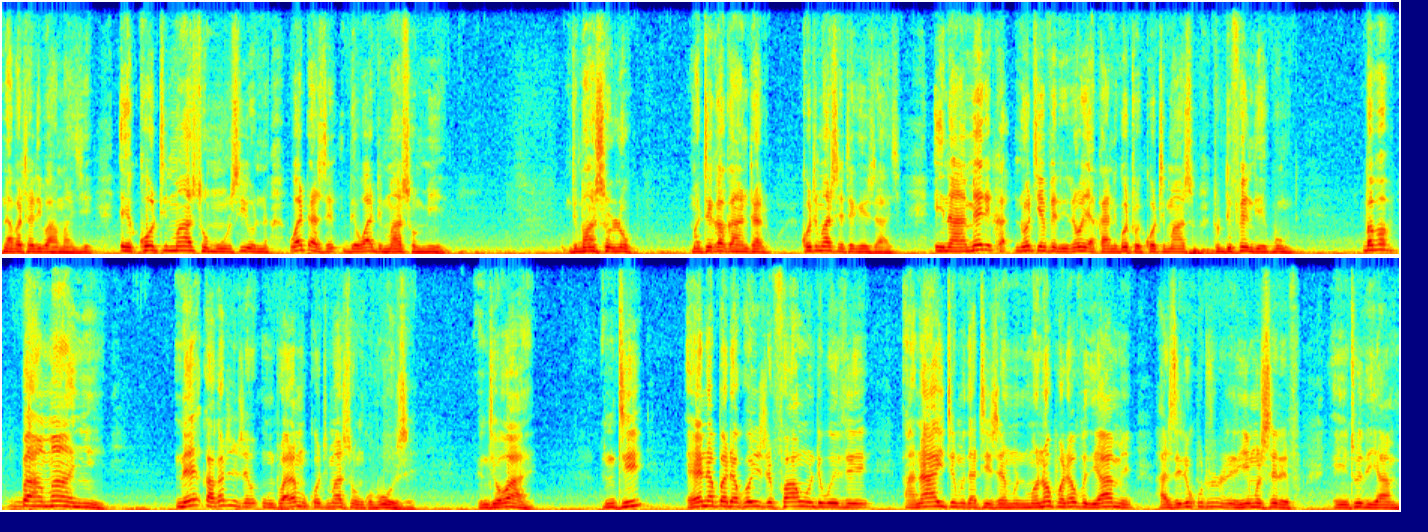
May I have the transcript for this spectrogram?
n'abatali bamaje ekooti maaso mu nsi yonna what does the- the word maaso mean? Nti maaso lo mateeka ga ntalo. Kooti maaso etegeeza ki? In america not every lawyer can go to a court maaso to defend a gundi baba bamaanyi naye kakati nze ntwala mu court maaso nkubuuze nti owaye nti anybody who is found with a- an item that is a monopoly of the army has recruited himself into the army.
